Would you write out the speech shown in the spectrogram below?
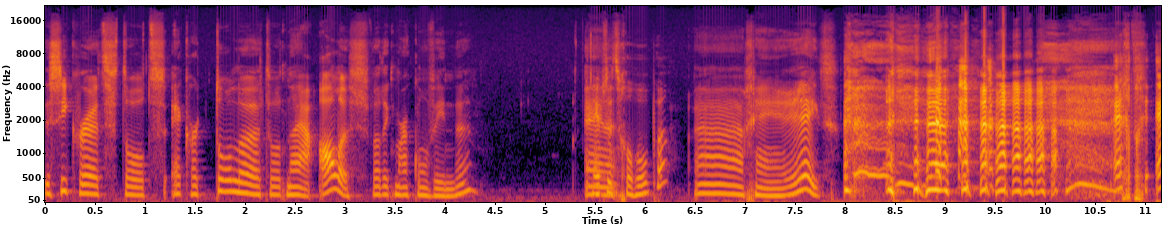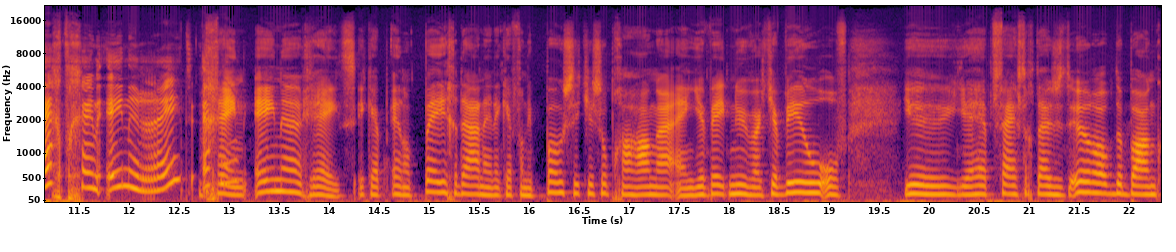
The Secret tot Eckhart Tolle tot nou ja, alles wat ik maar kon vinden. Heeft Eh, het geholpen? ah, geen reet. Echt, echt geen ene reet? Echt Geen ene reet. Ik heb NLP gedaan en ik heb van die post-itjes opgehangen. En je weet nu wat je wil. Of je, je hebt 50.000 euro op de bank.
